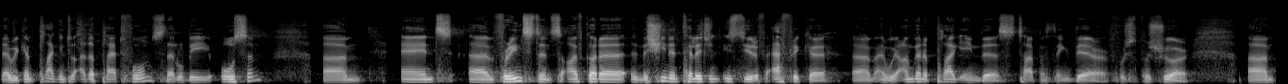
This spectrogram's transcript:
that we can plug into other platforms, that'll be awesome. Um, and um, for instance, I've got a, a, Machine Intelligence Institute of Africa, um, and we, I'm going to plug in this type of thing there for, for sure. Um,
